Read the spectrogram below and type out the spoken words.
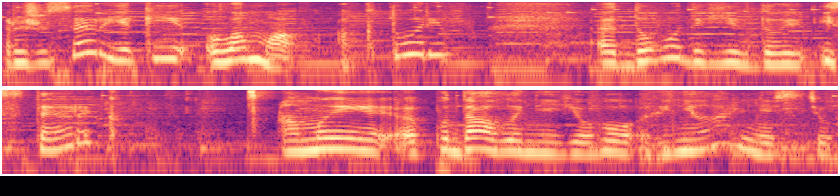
режисер, який ламав акторів, е, доводив їх до істерик. А ми, е, подавлені його геніальністю,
